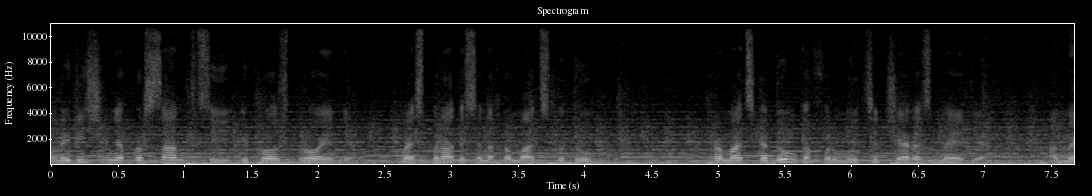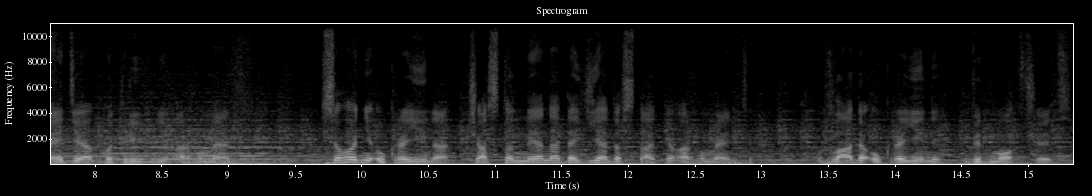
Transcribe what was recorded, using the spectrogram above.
Але рішення про санкції і про озброєння має спиратися на громадську думку. Громадська думка формується через медіа, а медіа потрібні аргументи. Сьогодні Україна часто не надає достатньо аргументів. Влада України відмовчується.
